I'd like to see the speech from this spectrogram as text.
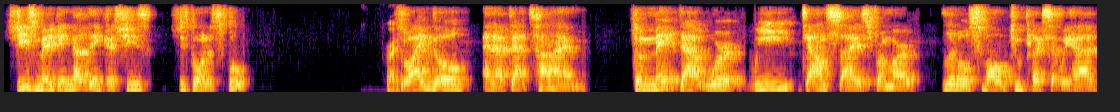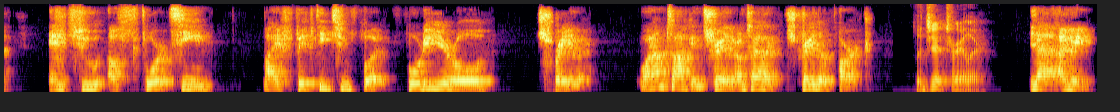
She's making nothing because she's she's going to school. Right. So I go, and at that time, to make that work, we downsized from our little small duplex that we had into a 14 by 52 foot, 40 year old trailer. When I'm talking trailer, I'm talking like trailer park. Legit trailer. Yeah, I mean,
